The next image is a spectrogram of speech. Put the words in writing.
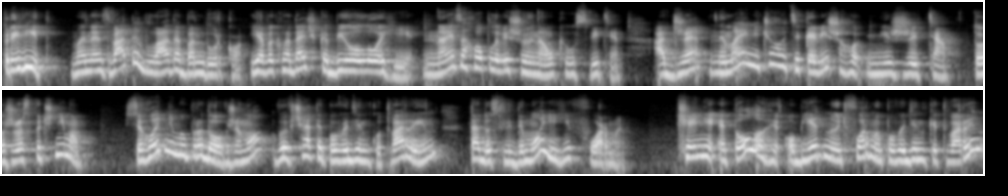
Привіт! Мене звати Влада Бандурко. Я викладачка біології, найзахопливішої науки у світі. Адже немає нічого цікавішого, ніж життя. Тож розпочнімо. Сьогодні ми продовжимо вивчати поведінку тварин та дослідимо її форми. Вчені етологи об'єднують форми поведінки тварин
